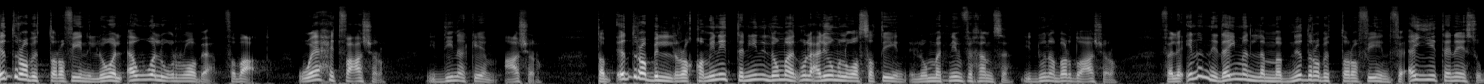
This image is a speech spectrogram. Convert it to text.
اضرب الطرفين اللي هو الأول والرابع في بعض. واحد في عشرة. يدينا كام؟ عشرة. طب اضرب الرقمين التانيين اللي هم هنقول عليهم الوسطين اللي هم اتنين في خمسة. يدونا برضو عشرة. فلقينا إن دايما لما بنضرب الطرفين في أي تناسب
